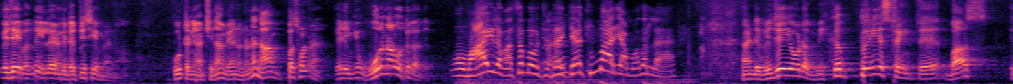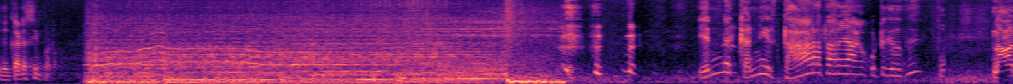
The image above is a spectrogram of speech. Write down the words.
விஜய் வந்து இல்ல எனக்கு டெப்டி சிஎம் வேணும். கூட்டணி ஆட்சி தான் வேணும்னு நான் இப்ப சொல்றேன். ஏடிஎம்கே ஒரு நாள் ஒத்துக்காது. உன் வாயில வசம்ப வச்சு சும்மா அறியா முதல்ல? அண்ட் விஜயோட மிகப்பெரிய ஸ்ட்ரென்த் பாஸ் இது கடைசி படம். என்ன கண்ணீர் தார தாரையாக கொட்டுகிறது? நான்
